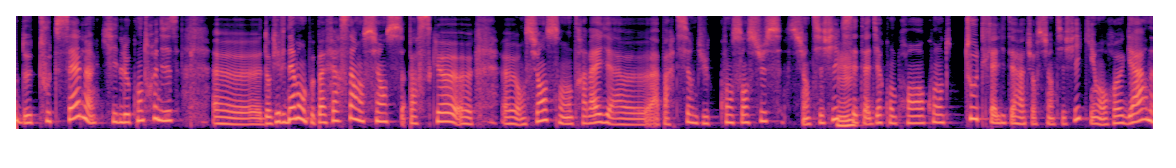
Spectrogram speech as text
de toutes celles qui le contredisent. Euh, donc, évidemment, on peut pas faire ça en science, parce que en science, on travaille à, à, partir du consensus scientifique, c'est-à-dire qu'on prend en compte toute la littérature scientifique et on regarde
